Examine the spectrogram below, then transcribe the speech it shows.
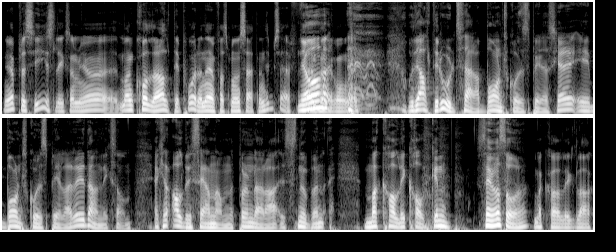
Ja precis liksom, jag, man kollar alltid på den även fast man har sett den typ såhär Ja. 500 gånger. Och det är alltid roligt så här barnskådespelare, eh, barnskådespelare i den liksom. Jag kan aldrig säga namnet på den där eh, snubben. Macaulay Culkin. Säger man så? Macaulay Glack,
